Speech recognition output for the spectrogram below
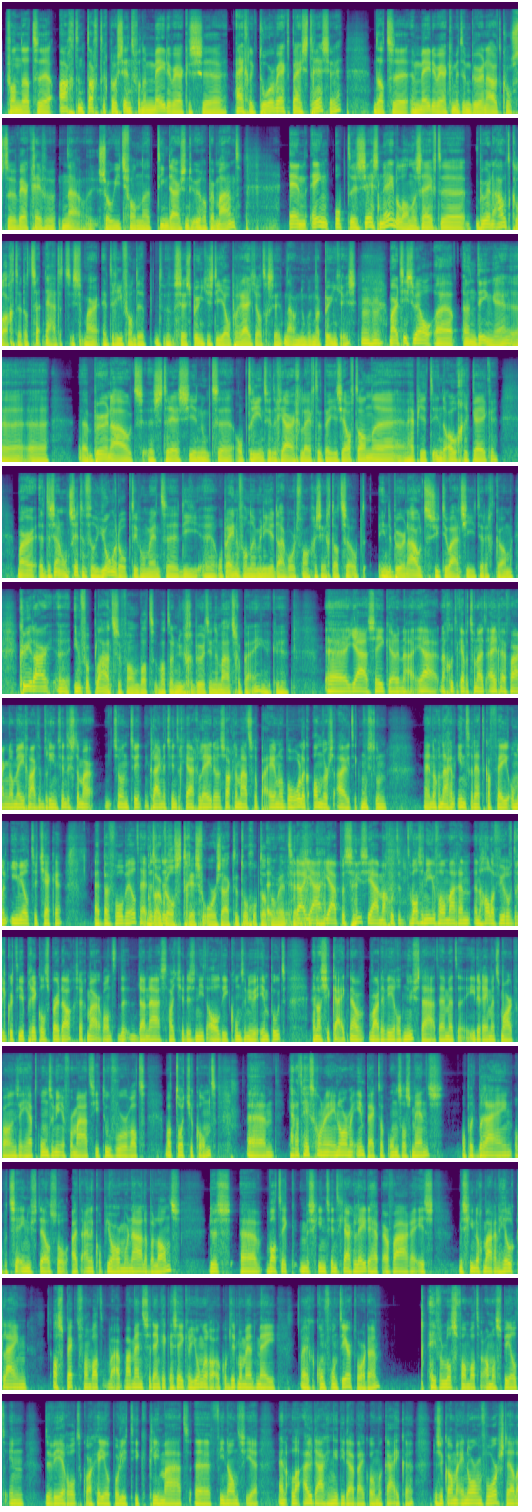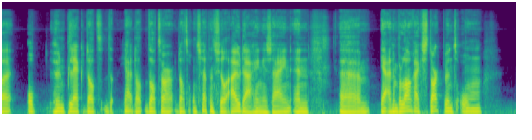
van dat uh, eh, 88% van de medewerkers uh, eigenlijk doorwerkt bij stress. Hè? Dat uh, een medewerker met een burn-out kost werkgever nou, zoiets van 10.000 euro per maand. En één op de zes Nederlanders heeft burn-out klachten. Dat, ja, dat is maar drie van de, zes puntjes die je op een rijtje had gezet. Nou, noem het maar puntjes. Mm -hmm. Maar het is wel een ding. Hè? Uh, burn-out, uh, stress. Je noemt uh, op 23-jarige leeftijd ben je zelf dan, heb je het in de ogen gekeken. Maar er zijn ontzettend veel jongeren op dit moment die op een of andere manier, daar wordt van gezegd, dat ze op in de burn-out situatie terechtkomen. Kun je daar in verplaatsen van wat, wat er nu gebeurt in de maatschappij? Ik, ja, zeker. Nou, ja, nou goed, ik heb het vanuit eigen ervaring dan meegemaakt op 23ste. Maar zo'n kleine 20 jaar geleden zag de maatschappij er nog behoorlijk anders uit. Ik moest toen En nog naar een internetcafé om een e-mail te checken. Uh, bijvoorbeeld. Hè. Wat dus, ook dus, wel stress veroorzaakte, toch, op dat moment? nou ja, ja, precies. Ja, maar goed, het was in ieder geval maar een, een half uur of drie kwartier prikkels per dag, zeg maar. Want de, daarnaast had je dus niet al die continue input. En als je kijkt naar waar de wereld nu staat, hè, met iedereen met smartphones en je hebt continu informatie, toevoer wat, wat tot je komt. Um, ja, dat heeft gewoon een enorme impact op ons als mens, op het brein, op het zenuwstelsel, uiteindelijk op je hormonale balans. Dus uh, wat ik misschien twintig jaar geleden heb ervaren, is misschien nog maar een heel klein aspect van wat, waar, mensen, denk ik, en zeker jongeren ook op dit moment mee uh, geconfronteerd worden. Even los van wat er allemaal speelt in de wereld qua geopolitiek, klimaat, uh, financiën en alle uitdagingen die daarbij komen kijken. Dus ik kan me enorm voorstellen op hun plek dat, ja, dat, dat, er, dat ontzettend veel uitdagingen zijn. En, um, ja, en een belangrijk startpunt om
